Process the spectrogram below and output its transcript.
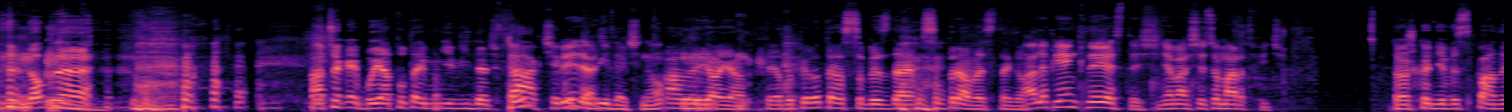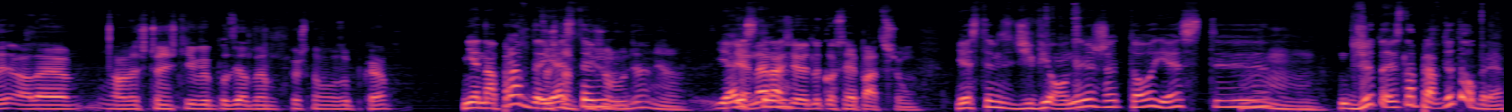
dobre! A czekaj, bo ja tutaj mnie widać w tym? Tak, ciebie Widać. tu widać, no. Ale ja, ja, ja dopiero teraz sobie zdałem sprawę z tego. Ale piękny jesteś, nie ma się co martwić. Troszkę niewyspany, ale, ale szczęśliwy, bo zjadłem pyszną zupkę. Nie, naprawdę, Coś ja tam piszą jestem, ludzie? Nie. ja nie, jestem, na razie tylko sobie patrzą. jestem zdziwiony, że to jest, y, Mm. że to jest naprawdę dobre.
